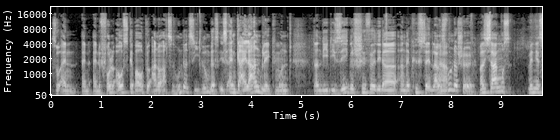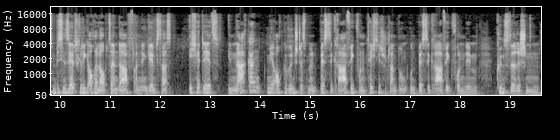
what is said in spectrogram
so ein, ein, eine voll ausgebaute Anno 1800 Siedlung, das ist ein geiler Anblick. Mhm. Und dann die, die Segelschiffe, die da an der Küste entlang, das Ja. ist wunderschön. Was ich sagen muss, wenn jetzt ein bisschen Selbstkritik auch erlaubt sein darf an den GameStars, ich hätte jetzt im Nachgang mir auch gewünscht, dass man beste Grafik von technischen Standpunkt und beste Grafik von dem künstlerischen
